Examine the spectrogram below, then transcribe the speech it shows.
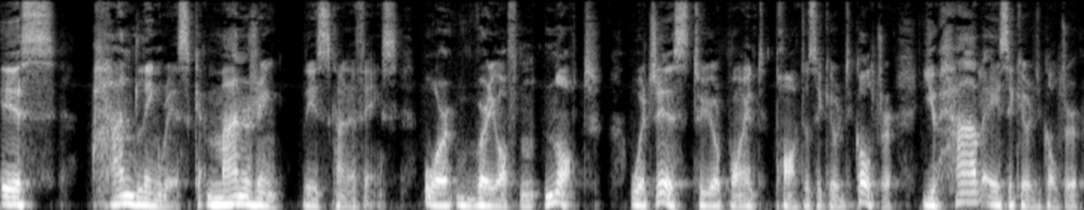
is handling risk, managing these kind of things, or very often not, which is, to your point, part of security culture. You have a security culture,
